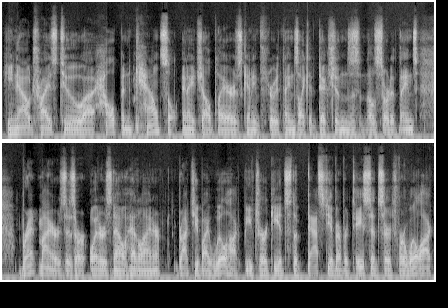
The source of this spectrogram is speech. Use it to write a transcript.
He now tries to uh, help and counsel NHL players getting through things like addictions and those sort of things. Brent Myhres is our Oilers Now headliner, brought to you by Wilhauk Beef Jerky. It's the best you've ever tasted. Search for Wilhauk,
